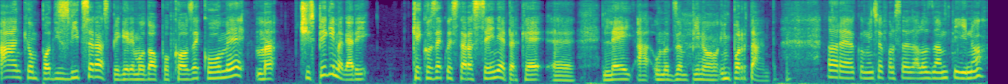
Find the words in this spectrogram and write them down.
ha anche un po' di Svizzera, spiegheremo dopo cosa e come, ma ci spieghi magari che cos'è questa rassegna e perché eh, lei ha uno zampino importante. Allora comincio forse dallo zampino.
